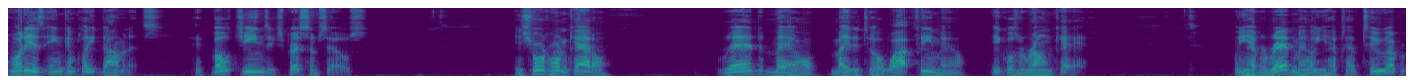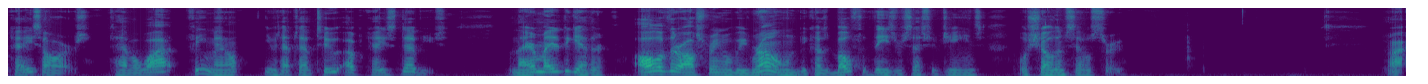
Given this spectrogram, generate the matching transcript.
What is incomplete dominance? If both genes express themselves. In shorthorn cattle, red male mated to a white female equals a roan calf. When you have a red male, you have to have two uppercase R's. To have a white female, you would have to have two uppercase W's. When they are mated together, all of their offspring will be roan because both of these recessive genes will show themselves through. Alright,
